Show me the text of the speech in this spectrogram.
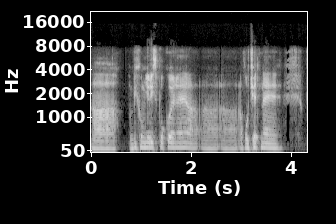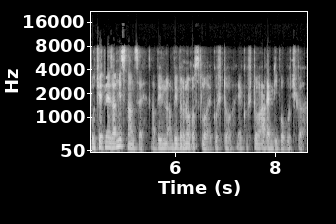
A abychom měli spokojené a, a, a početné, početné zaměstnance, aby, aby Brno rostlo jakožto, jakožto R&D pobočka.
